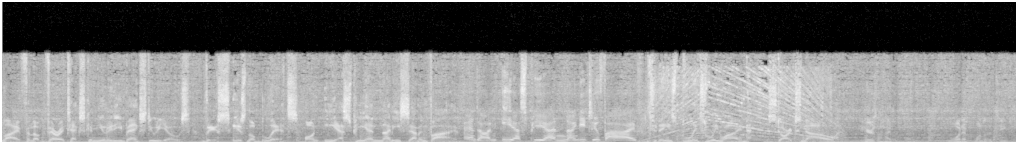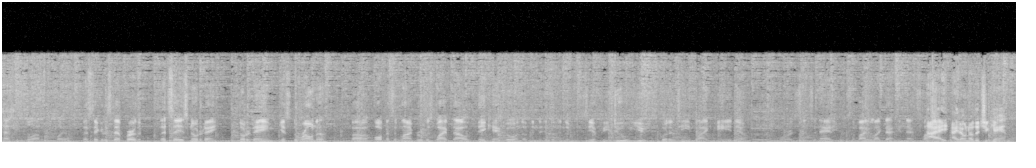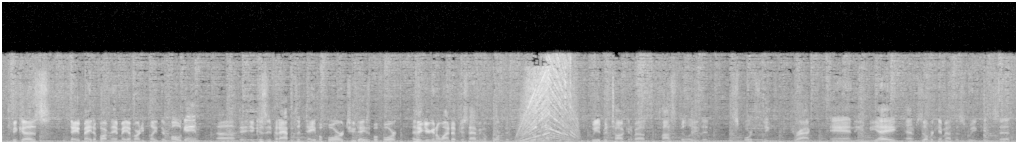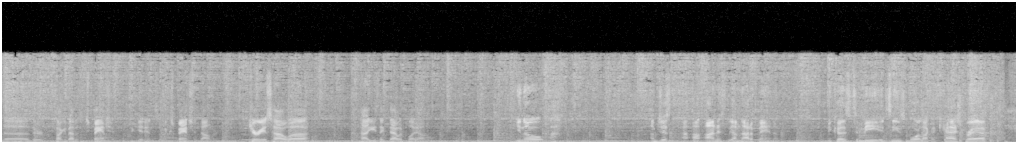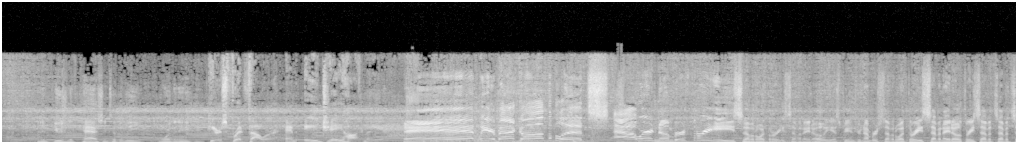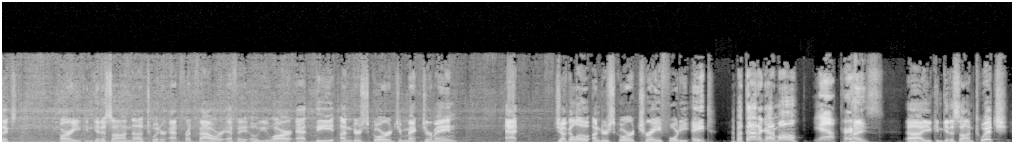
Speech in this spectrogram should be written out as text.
Live from the Veritex Community Bank Studios, this is The Blitz on ESPN 97.5. and on ESPN 92.5. Today's Blitz Rewind starts now. Here's a hypothetical. What if one of the teams has to pull out of the playoffs? Let's take it a step further. Let's say it's Notre Dame. Notre Dame gets the Rona. Uh, offensive line group is wiped out. They can't go in the, in the, in the, in the CFP. Do you put a team like A&M or Cincinnati or somebody like that in that slot? I, I don't know that you can because they may have they may have already played their bowl game. Because if it happens a day before or two days before, I think you're going to wind up just having a forfeit. We had been talking about the possibility that sports leagues contract, and the NBA, Adam Silver came out this week and said uh, they're talking about expansion to get in some expansion dollars. Curious how uh, how you think that would play out. You know, I'm just I, I, honestly I'm not a fan of it because to me it seems more like a cash grab, an infusion of cash into the league more than anything. Here's Fred Faour and AJ Hoffman. And we are back on the Blitz. Hour number three. 713-780. ESPN's your number, 713-780-3776. Or you can get us on uh, Twitter at Fred Faour, F-A-O-U-R, at the underscore Jerma- Jermaine, at Juggalo underscore Trey 48. How about that? I got them all. Yeah, perfect. Nice. Uh, you can get us on Twitch,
